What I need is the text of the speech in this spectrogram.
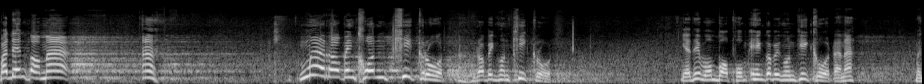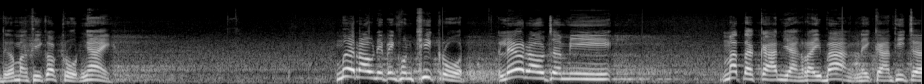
ประเด็นต่อมาอะเมื่อเราเป็นคนขี้โกรธ เราเป็นคนขี้โกรธ อย่างที่ผมบอกผมเองก็เป็นคนขี้โกรธนะนะมันถึงว่าบางทีก็โกรธง่าย เมื่อเราเนี่ยเป็นคนขี้โกรธ แล้วเราจะมีมาตรการอย่างไรบ้างในการที่จะ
